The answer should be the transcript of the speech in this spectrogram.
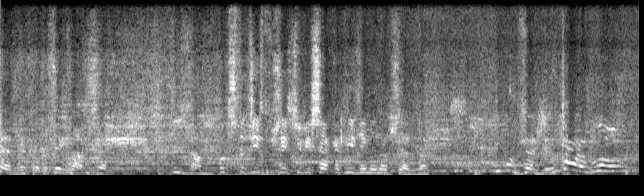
Przerwę teraz, jak zawsze. Znamy. Po 46 wieszakach jedziemy na przerwę. I po przerwie. No, bo...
